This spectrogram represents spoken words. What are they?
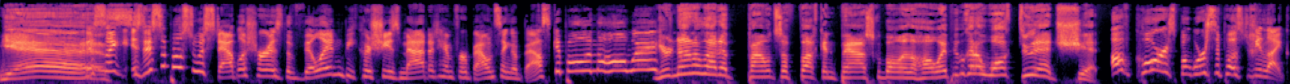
Yes. This like is this supposed to establish her as the villain because she's mad at him for bouncing a basketball in the hallway? You're not allowed to bounce a fucking basketball in the hallway. People gotta walk through that shit. Of course, but we're supposed to be like,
